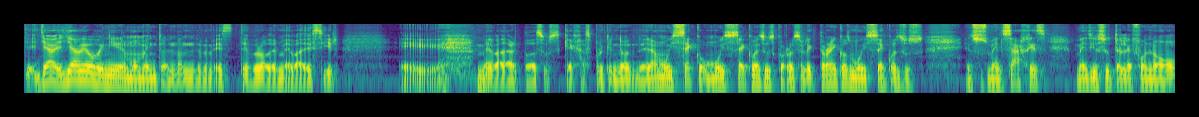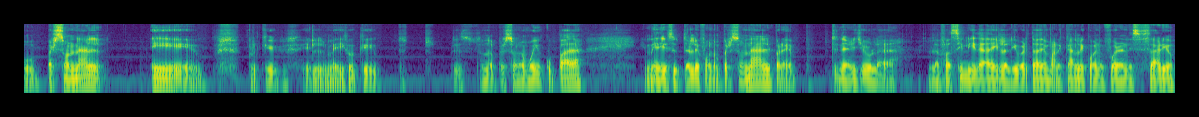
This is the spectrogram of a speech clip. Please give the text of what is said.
ya, ya veo venir el momento en donde este brother me va a decir, eh, me va a dar todas sus quejas, porque no, era muy seco, muy seco en sus correos electrónicos, muy seco en sus, en sus mensajes, me dio su teléfono personal, eh, porque él me dijo que pues, es una persona muy ocupada, me dio su teléfono personal para tener yo la la facilidad y la libertad de marcarle cuando fuera necesario.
